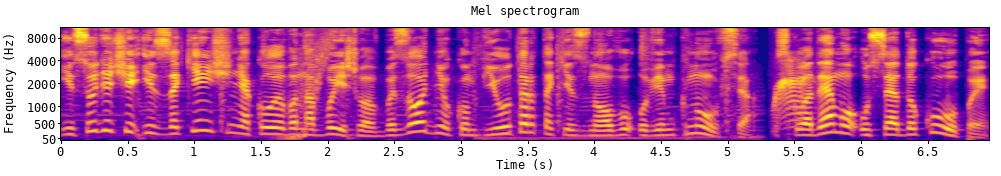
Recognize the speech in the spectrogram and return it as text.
І судячи із закінчення, коли вона вийшла в безодню, комп'ютер таки знову увімкнувся. Складемо усе докупи.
